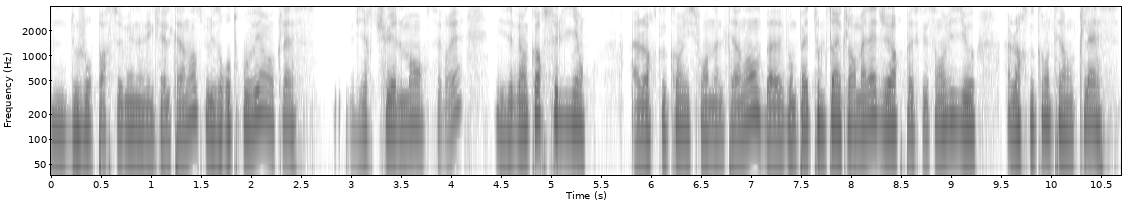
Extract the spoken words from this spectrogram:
deux jours par semaine avec l'alternance, mais se retrouver en classe virtuellement, c'est vrai, mais ils avaient encore ce lien. Alors que quand ils sont en alternance, bah, ils vont pas être tout le temps avec leur manager parce que c'est en visio. Alors que quand tu es en classe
